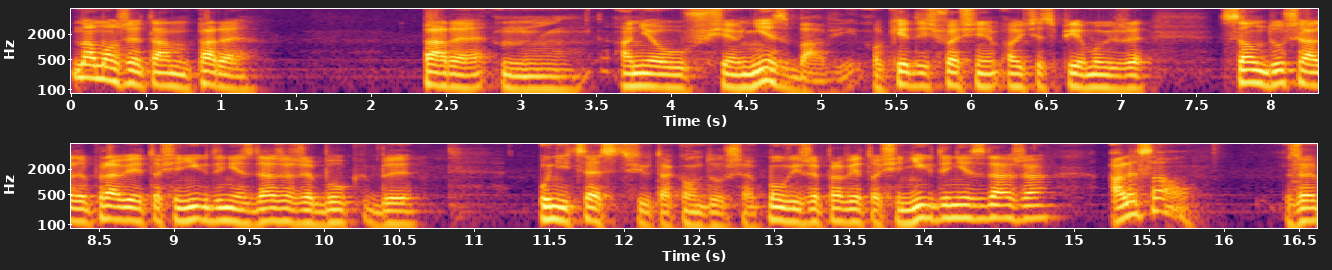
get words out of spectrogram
No może tam parę, parę mm, aniołów się nie zbawi, bo kiedyś właśnie ojciec Pio mówił, że są dusze, ale prawie to się nigdy nie zdarza, że Bóg by unicestwił taką duszę. Mówi, że prawie to się nigdy nie zdarza, ale są, że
